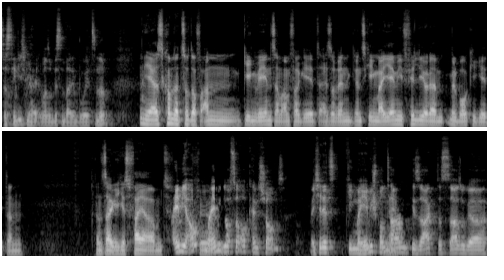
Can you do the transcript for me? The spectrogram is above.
Das denke ich mir halt immer so ein bisschen bei den Bulls, ne? Ja, es kommt dazu darauf an, gegen wen es am Anfang geht. Also wenn es gegen Miami, Philly oder Milwaukee geht, dann, dann sage ich, ist Feierabend. Miami auch? Für... Miami glaubst du auch keine Chance? Ich hätte jetzt gegen Miami spontan nee. gesagt, dass da sogar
